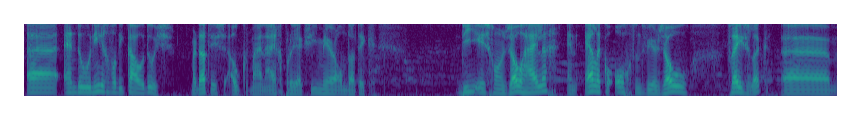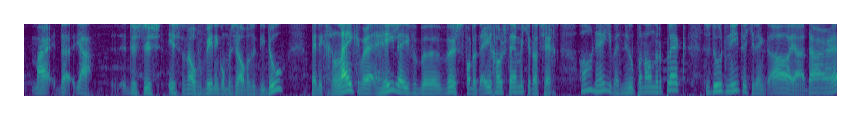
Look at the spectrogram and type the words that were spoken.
eh, en doe in ieder geval die koude douche. Maar dat is ook mijn eigen projectie. Meer omdat ik. Die is gewoon zo heilig. En elke ochtend weer zo vreselijk. Ehm, maar ja. Dus, dus is het een overwinning om mezelf als ik die doe. Ben ik gelijk weer heel even bewust van het ego-stemmetje dat zegt: Oh nee, je bent nu op een andere plek. Dus doe het niet. Dat je denkt: Oh ja, daar, hè,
